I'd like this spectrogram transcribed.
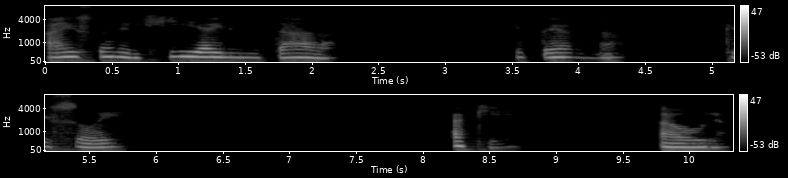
a esta energía ilimitada, eterna que soy. Aquí ahora,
